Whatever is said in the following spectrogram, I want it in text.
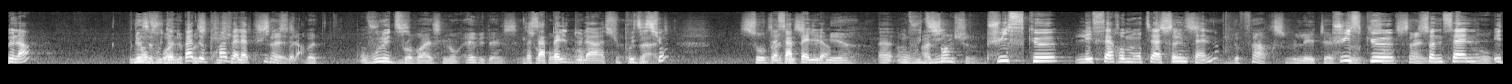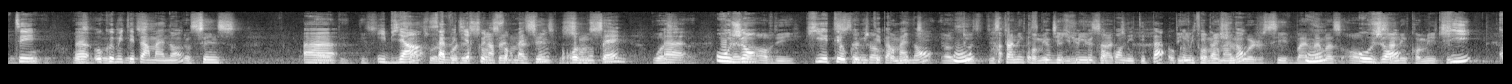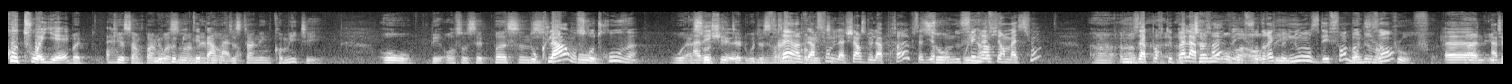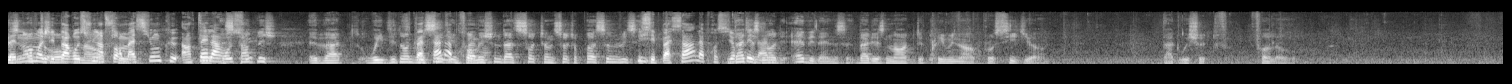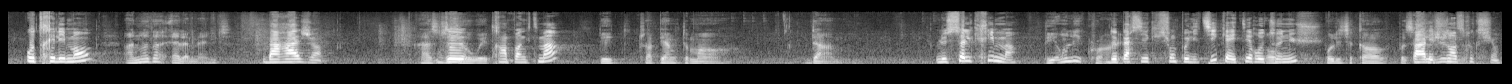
cela, mais on ne vous donne pas de preuves à l'appui de cela. On vous le dit. Ça s'appelle de la supposition. Ça s'appelle, euh, on vous dit, puisque les faits remontaient à Son Sen, puisque Son Sen était euh, au comité permanent, euh, eh bien, ça veut dire que l'information remontait aux gens qui étaient au comité permanent, ou, parce que M. N'était pas au comité permanent, ou aux gens qui côtoyaient le comité permanent. Donc là, on se retrouve avec une vraie inversion de la charge de la preuve, c'est-à-dire qu'on nous fait une affirmation, on ne nous apporte pas la preuve, et il faudrait que nous, on se défende en disant euh, Ah ben non, moi, je n'ai pas reçu l'information qu'un tel a reçu. That we did not receive information that such and such a person received. C'est pas ça la procédure that pénale. That is not evidence. That is not the criminal procedure that we should follow. Autre élément. Another element. Barrage de. Dam. Le seul crime de persécution politique a été retenu par les juges d'instruction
